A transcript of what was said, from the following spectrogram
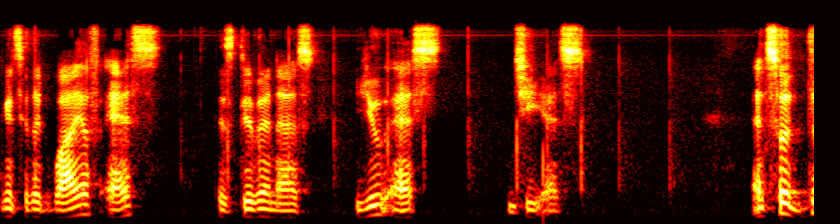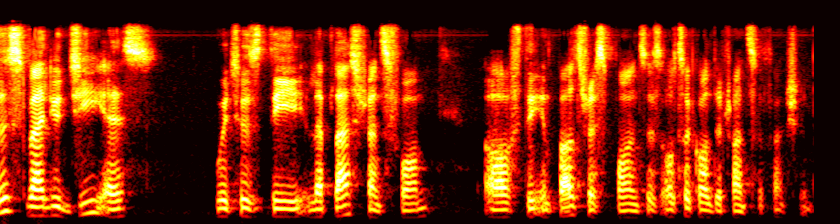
we can say that y of s is given as us gs. And so this value gs, which is the Laplace transform, of the impulse response is also called the transfer function.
